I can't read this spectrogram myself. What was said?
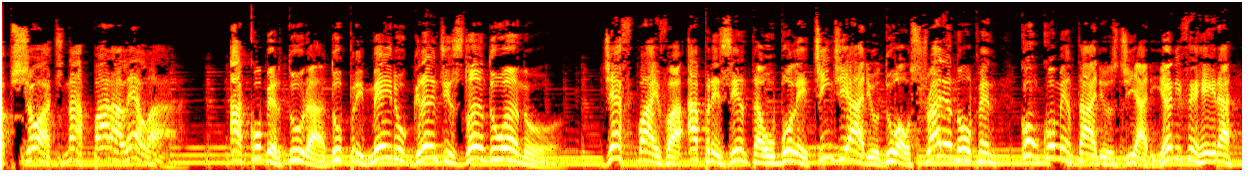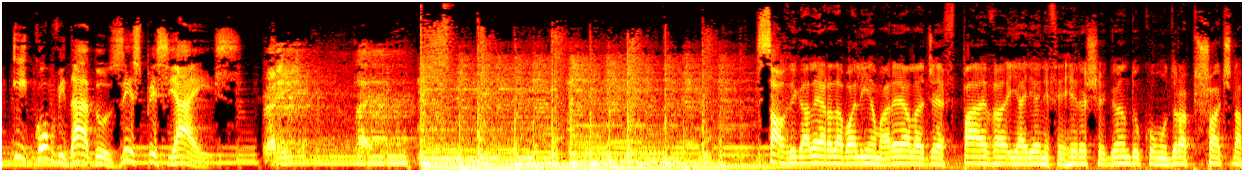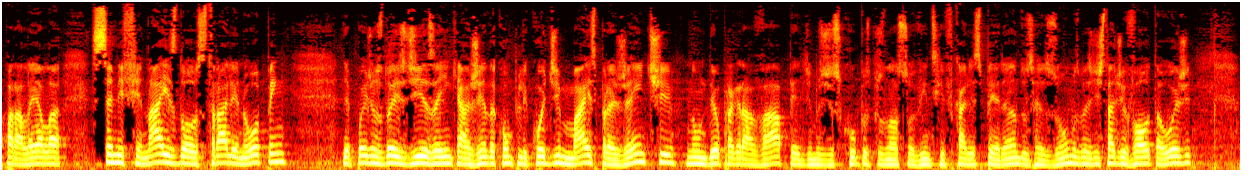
Drop Shot na paralela. A cobertura do primeiro Grande Slam do ano. Jeff Paiva apresenta o boletim diário do Australian Open com comentários de Ariane Ferreira e convidados especiais. Ready? Salve galera da Bolinha Amarela, Jeff Paiva e Ariane Ferreira chegando com o Drop Shot na paralela, semifinais do Australian Open. Depois de uns dois dias aí em que a agenda complicou demais pra gente, não deu para gravar, pedimos desculpas para os nossos ouvintes que ficaram esperando os resumos, mas a gente está de volta hoje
